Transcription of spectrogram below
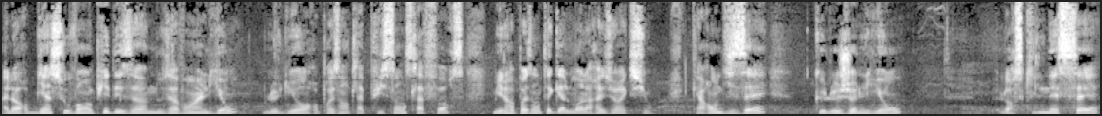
Alors bien souvent au pied des hommes, nous avons un lion. Le lion représente la puissance, la force, mais il représente également la résurrection. Car on disait que le jeune lion, lorsqu'il naissait,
